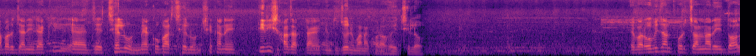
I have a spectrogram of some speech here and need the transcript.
আবার জানিয়ে রাখি যে সেলুন ম্যাকোভার সেলুন, সেখানে তিরিশ হাজার টাকা কিন্তু জরিমানা করা হয়েছিল। এবার অভিযান পরিচালনার এই দল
